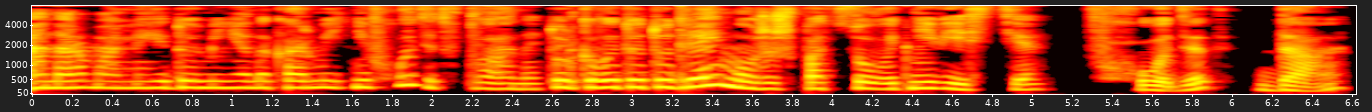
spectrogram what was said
«А нормальной едой меня накормить не входит в планы? Только вот эту дрянь можешь подсовывать невесте?» «Входит, да.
